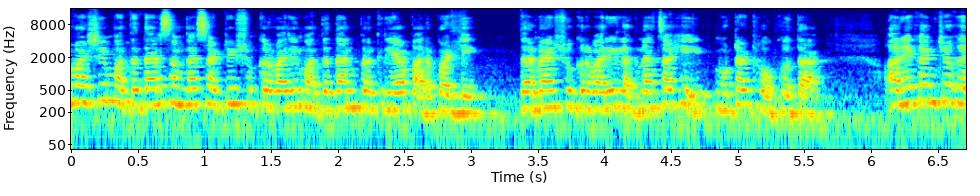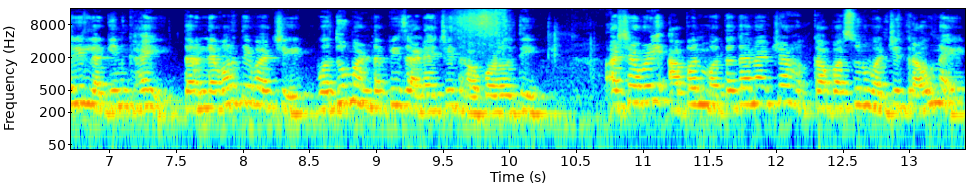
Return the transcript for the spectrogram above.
वाशिम मतदारसंघासाठी शुक्रवारी मतदान प्रक्रिया पार पडली. दरम्यान शुक्रवारी लग्नाचाही मोठा ठोक होता. अनेकांच्या घरी लगीन घाई तर नवरदेवाची वधू मंडपी जाण्याची धावपळ होती. अशा वेळी आपण मतदानाच्या हक्कापासून वंचित राहू नये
